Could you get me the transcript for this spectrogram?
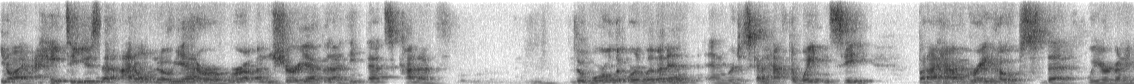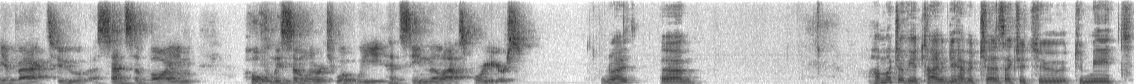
you know I, I, hate to use that i don't know yet or we're unsure yet but i think that's kind of the world that we're living in and we're just going to have to wait and see. But i have great hopes that we are going to get back to a sense of volume hopefully similar to what we had seen in the last four years right um, how much of your time do you have a chance actually to to meet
